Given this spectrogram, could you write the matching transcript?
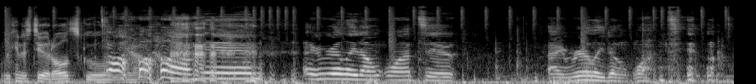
We can just do it old school. You know? Oh man! I really don't want to. I really don't want to.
